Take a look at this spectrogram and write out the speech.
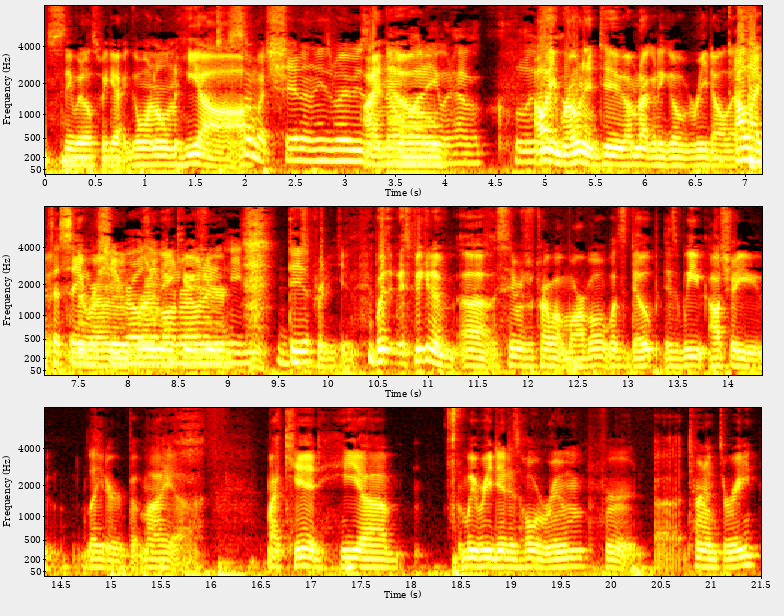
Let's see what else we got going on here. so much shit in these movies. That I know. Nobody would have a clue. I like Ronan too. I'm not gonna go read all that. I like the scene where she Ronan- rolls up Ronan on Ronan and he It's pretty good. But speaking of uh, series we're talking about Marvel, what's dope is we. I'll show you later. But my uh, my kid, he uh, we redid his whole room for uh, turning three,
